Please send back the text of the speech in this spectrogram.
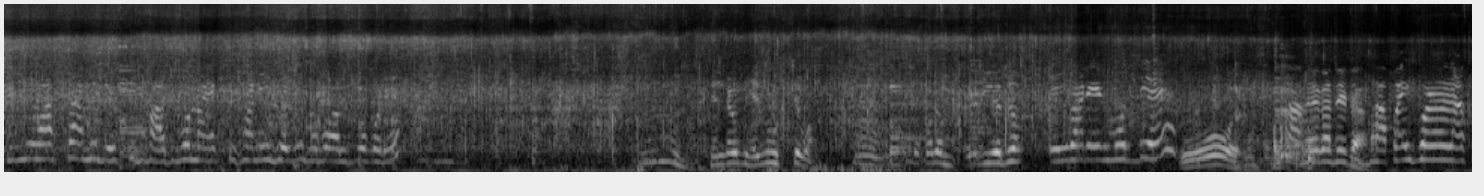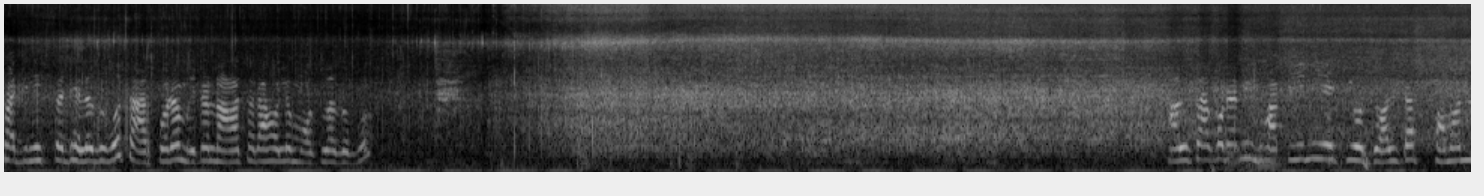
চিংড়ি মাছটা আমি বেশি ভাজবো না একটুখানি ভেজে নেব অল্প করে। সেন্টার হেভি উঠছে দিয়েছ এইবার এর মধ্যে ভাপাই করে রাখা জিনিসটা ঢেলে দেবো তারপরে এটা নাড়াচাড়া হলে মশলা দেবো। হালকা করে আমি ভাপিয়ে নিয়েছি ও জলটা সামান্য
